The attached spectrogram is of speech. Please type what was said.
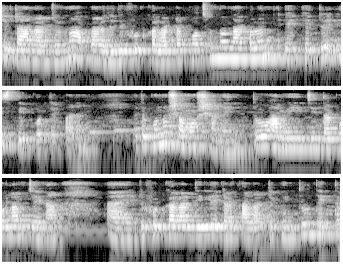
সেটা আনার জন্য আপনারা যদি ফুড কালারটা পছন্দ না করেন এই ক্ষেত্রে স্কিপ করতে পারেন। এতে কোনো সমস্যা নেই। তো আমি চিন্তা করলাম যে না একটু ফুড কালার দিলে এটার কালারটা কিন্তু দেখতে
